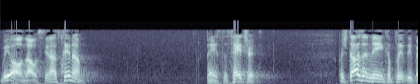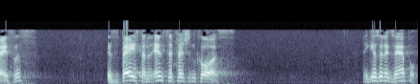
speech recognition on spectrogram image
We all know Sinas Chinam, baseless hatred, which doesn't mean completely baseless. It's based on an insufficient cause. He gives an example.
